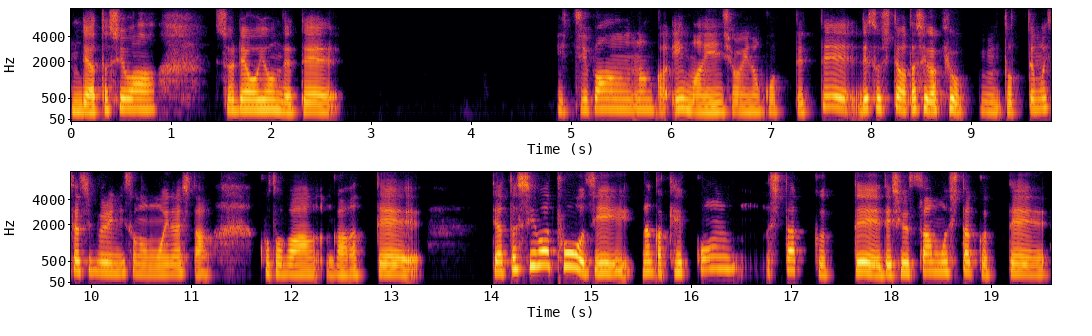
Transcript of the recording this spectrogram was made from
で、私はそれを読んでて一番なんか今印象に残ってて、で、そして私が今日、うん、とっても久しぶりにその思い出した言葉があって、で、私は当時、なんか結婚したくって、で、出産もしたくって、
